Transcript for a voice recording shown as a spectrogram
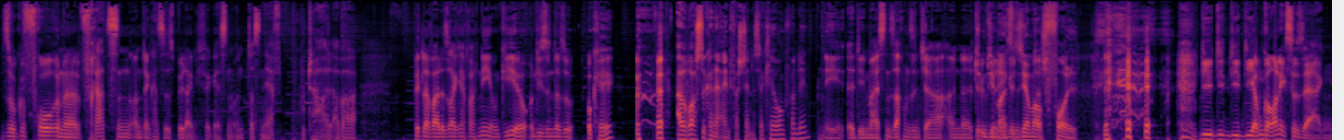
so gefrorene Fratzen und dann kannst du das Bild eigentlich vergessen und das nervt brutal, aber mittlerweile sage ich einfach nee und gehe und die sind dann so, okay. Aber brauchst du keine Einverständniserklärung von denen? Nee, äh, die meisten Sachen sind ja an äh, Die meisten sind ja mal voll. die, die, die, die haben gar nichts zu sagen.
